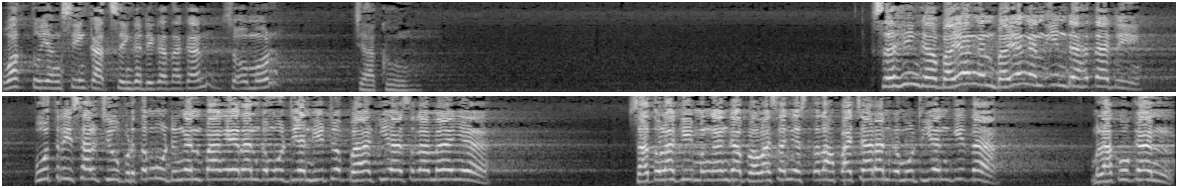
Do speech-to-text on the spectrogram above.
waktu yang singkat sehingga dikatakan seumur jagung. Sehingga bayangan-bayangan indah tadi Putri salju bertemu dengan pangeran kemudian hidup bahagia selamanya. Satu lagi menganggap bahwasanya setelah pacaran kemudian kita melakukan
